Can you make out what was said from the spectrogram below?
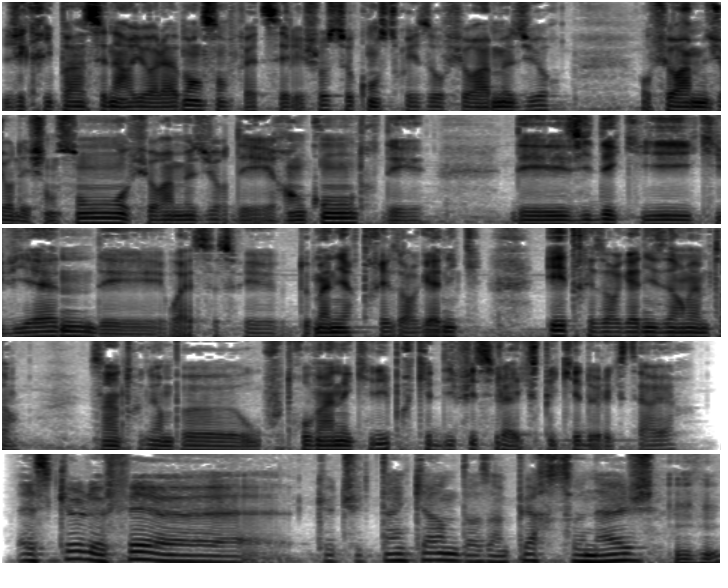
J'écris pas un scénario à l'avance en fait. C'est les choses se construisent au fur et à mesure, au fur et à mesure des chansons, au fur et à mesure des rencontres, des des idées qui qui viennent, des ouais ça se fait de manière très organique et très organisée en même temps. C'est un truc un peu où faut trouver un équilibre qui est difficile à expliquer de l'extérieur. Est-ce que le fait euh, que tu t'incarnes dans un personnage Mhm.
